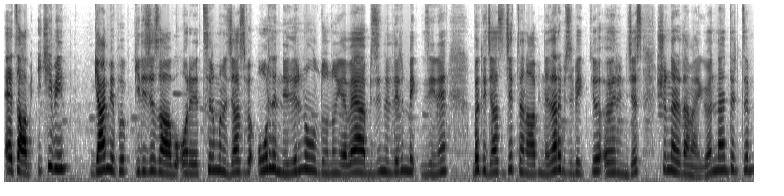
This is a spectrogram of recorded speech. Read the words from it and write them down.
Evet abi 2000 gem yapıp gideceğiz abi oraya tırmanacağız ve orada nelerin olduğunu ya veya bizi nelerin beklediğine bakacağız. Cidden abi neler bizi bekliyor öğreneceğiz. Şunları da hemen yönlendirdim.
